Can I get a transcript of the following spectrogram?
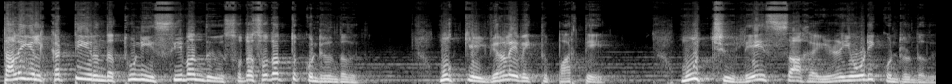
தலையில் கட்டியிருந்த துணி சிவந்து சுதசுதத்துக் கொண்டிருந்தது. மூக்கில் விரலை வைத்து பார்த்தேன். மூச்சு லேசாக இழையோடிக் கொண்டிருந்தது.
